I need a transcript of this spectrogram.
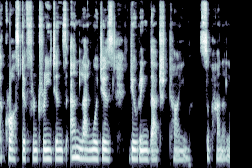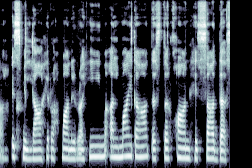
across different regions and languages during that time. سبحان اللہ بسم اللہ الرحمن الرحیم۔ المائدہ، دسترخوان، حصہ دس۔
